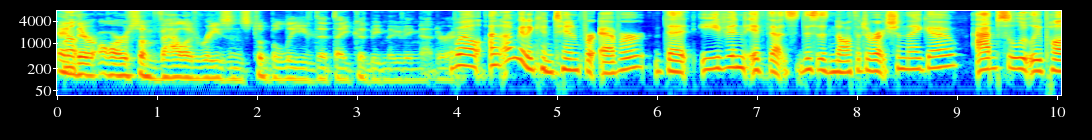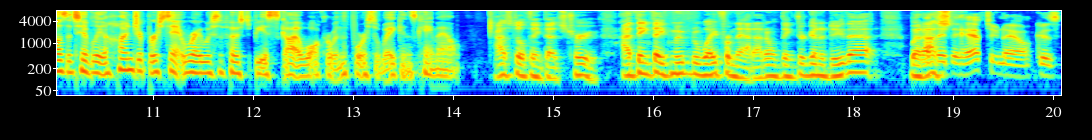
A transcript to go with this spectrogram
And Well- there are some valid reasons to believe that they could be moving that direction. Well, and I'm going to contend forever that even if that's this is not the direction they go, absolutely positively 100% Rey was supposed to be a Skywalker when The Force Awakens came out. I still think that's true. I think they've moved away from that. I don't think they're going to do that. But I, I think s- they have to now because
